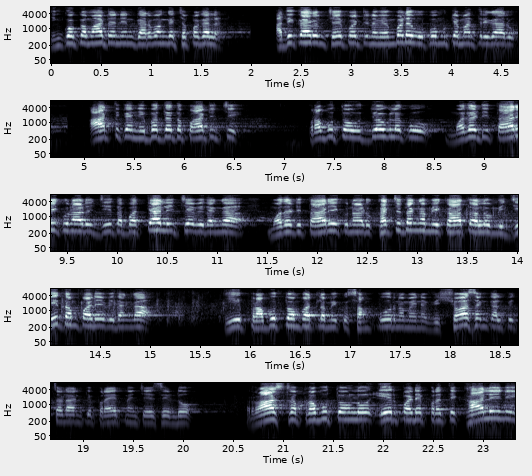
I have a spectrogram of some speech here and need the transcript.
ఇంకొక మాట నేను గర్వంగా చెప్పగలను. అధికారం చేపట్టిన వెంబడే ఉప ముఖ్యమంత్రి గారు ఆర్థిక నిబద్ధత పాటించి ప్రభుత్వ ఉద్యోగులకు మొదటి తారీఖు నాడు జీత భత్యాలు ఇచ్చే విధంగా మొదటి తారీఖు నాడు ఖచ్చితంగా మీ ఖాతాలో మీ జీతం పడే విధంగా ఈ ప్రభుత్వం పట్ల మీకు సంపూర్ణమైన విశ్వాసం కల్పించడానికి ప్రయత్నం చేసిండు. రాష్ట్ర ప్రభుత్వంలో ఏర్పడే ప్రతి ఖాళీని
